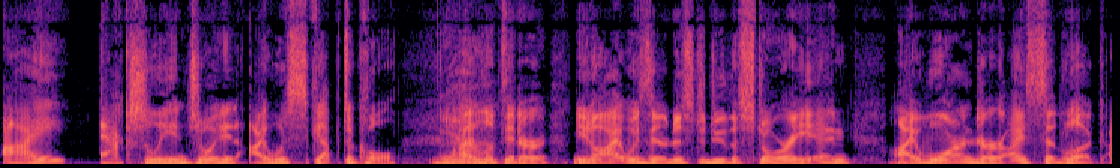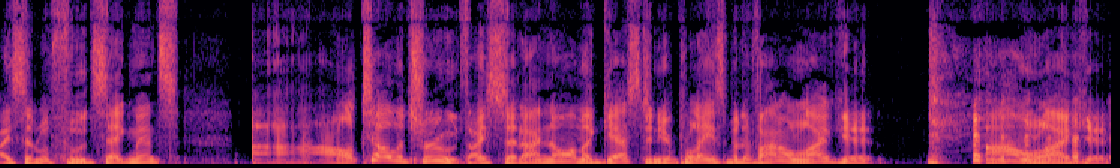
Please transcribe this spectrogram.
I actually enjoyed it. I was skeptical. Yeah. I looked at her, you know, I was there just to do the story and I warned her. I said, "Look, I said with food segments, I- I'll tell the truth. I said, I know I'm a guest in your place, but if I don't like it, I don't like it.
